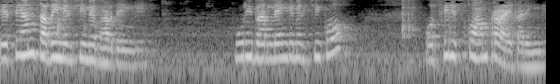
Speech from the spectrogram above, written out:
ऐसे हम सभी मिर्ची में भर देंगे। पूरी भर लेंगे मिर्ची को। और फिर इसको हम फ्राई करेंगे।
